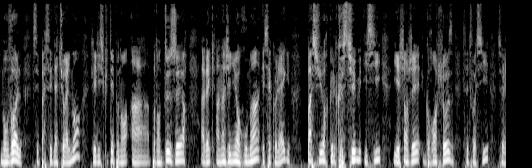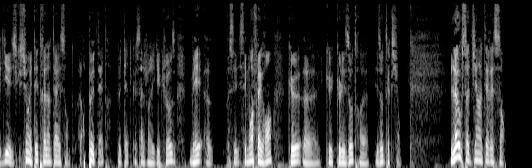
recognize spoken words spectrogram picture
Mon vol s'est passé naturellement. J'ai discuté pendant, deux heures avec un ingénieur roumain et ses collègues. Pas sûr que le costume ici y ait changé grand chose cette fois-ci. Cela dit, les discussions étaient très intéressantes. Alors peut-être, peut-être que ça a changé quelque chose, mais euh, c'est moins flagrant que, euh, les autres, euh, les autres actions. Là où ça devient intéressant,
